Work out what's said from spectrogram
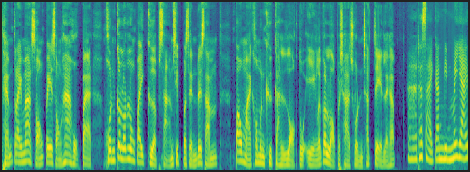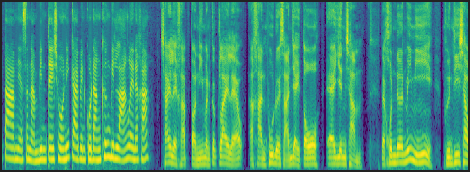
แถมไตรมาส2เป2568 คนก็ลดลงไปเกือบ 30%ด้วยซ้ำเป้าหมายเขามันคือการหลอกตัวเอง แล้วก็หลอกประชาชนชัดเจนเลยครับอ่าถ้าสายการบินไม่ย้ายตามเนี่ยสนามบินเตโชนี่กลายเป็นโกดังเครื่องบินล้างเลยนะคะใช่เลยครับ ตอนนี้มันก็ใกล้แล้ว อาคารผู้โดยสารใหญ่โต แอร์เย็นฉ่ำ แต่คนเดินไม่มีพื้นที่เช่า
